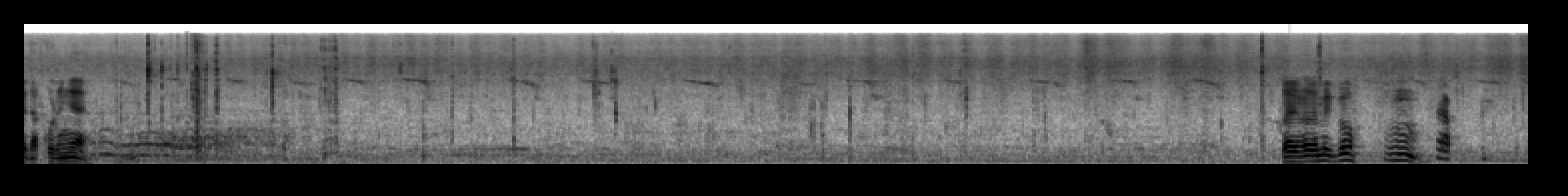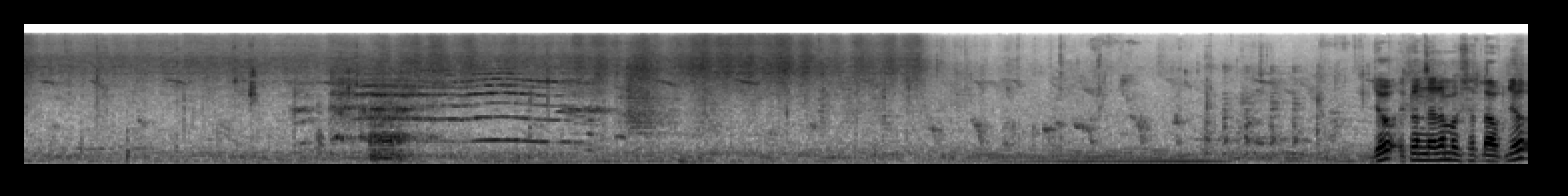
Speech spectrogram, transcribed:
Kada ko rin yan. Kaya malamig ko. Mm. Sarap. Jo, ikaw na lang mag-shout out, Jo.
